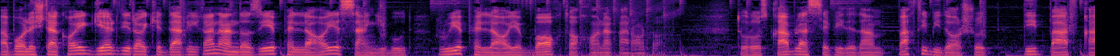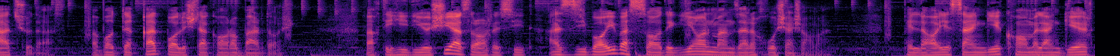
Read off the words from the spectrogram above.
و بالشتک های گردی را که دقیقا اندازه پله های سنگی بود روی پله های باغ تا خانه قرار داد. درست قبل از سپیددم وقتی بیدار شد دید برف قطع شده است و با دقت بالشتک ها را برداشت. وقتی هیدیوشی از راه رسید از زیبایی و سادگی آن منظره خوشش آمد. پله های سنگی کاملا گرد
